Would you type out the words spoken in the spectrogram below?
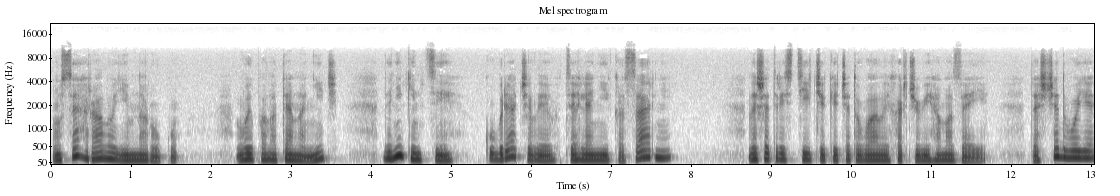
Усе грало їм на руку. Випала темна ніч, денікінці кубрячили в цегляній касарні, лише три стійчики чатували харчові гамазеї, та ще двоє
